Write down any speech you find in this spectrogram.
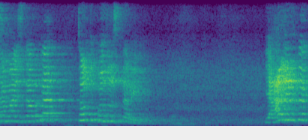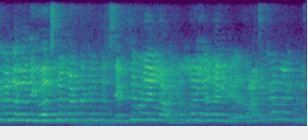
ಸಮಾಜದವ್ರನ್ನ ತಂದು ಕುಂದಿಸ್ತಾರೆ ಇಲ್ಲಿ. ಯಾರು ಇರ್ಬೇಕಂತ ಅದನ್ನು ಯೋಚನೆ ಮಾಡ್ತಕ್ಕಂಥ ಶಕ್ತಿಗಳೇ ಇಲ್ಲ ಎಲ್ಲ ಏನಾಗಿದೆ ರಾಜಕಾರಣ ಆಗಿಬಿಟ್ಟು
